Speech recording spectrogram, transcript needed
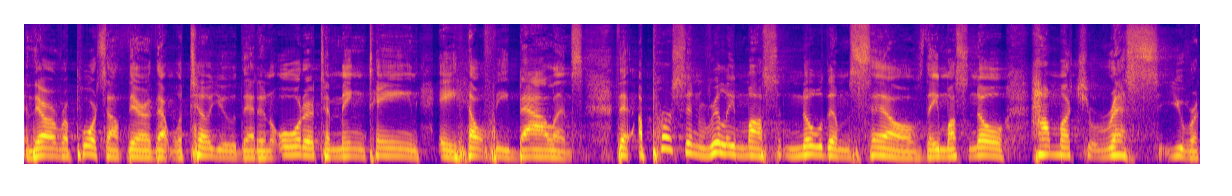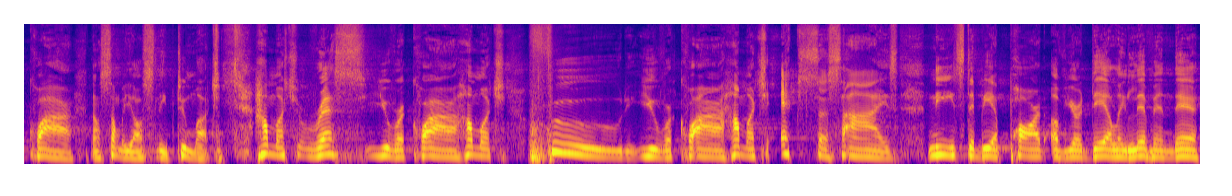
And there are reports out there that will tell you that in order to maintain a healthy balance, that a person really must know themselves. They must know how much rest you require. Now, some of y'all sleep too much. How much rest you require, how much food you require, how much exercise needs to be a part of your daily living. There,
